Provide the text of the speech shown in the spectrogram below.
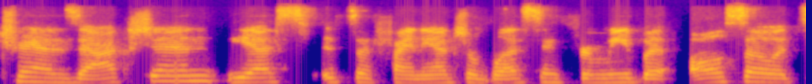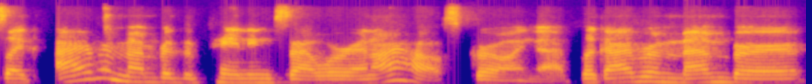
transaction yes it's a financial blessing for me but also it's like i remember the paintings that were in our house growing up like i remember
